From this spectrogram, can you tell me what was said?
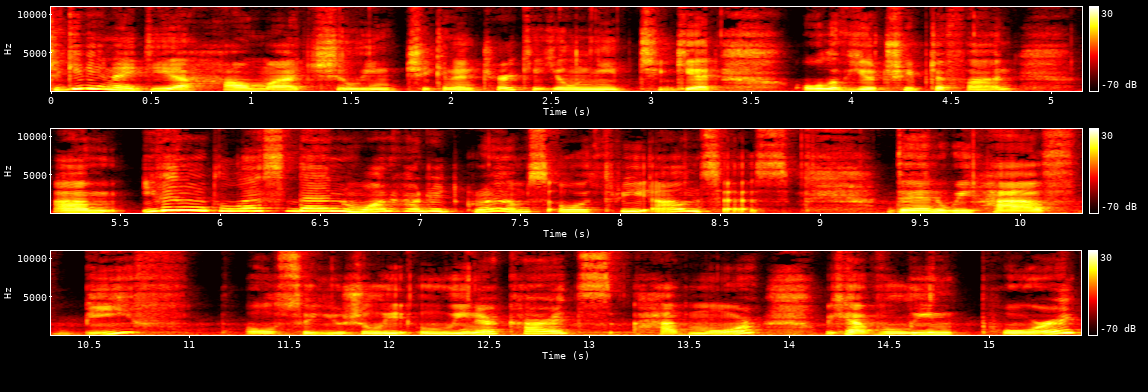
to give you an idea how much lean chicken and turkey you'll need to get all of your tryptophan, um, even less than 100 grams or 3 ounces. Then we have beef also usually leaner cuts have more. We have lean pork,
